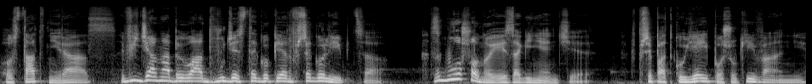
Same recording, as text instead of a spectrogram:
Ostatni raz widziana była 21 lipca. Zgłoszono jej zaginięcie. W przypadku jej poszukiwań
